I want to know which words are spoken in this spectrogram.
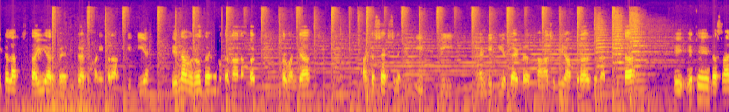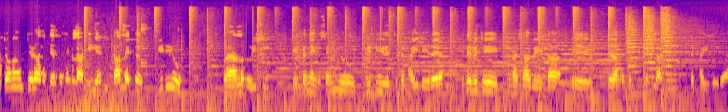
127000 ਰੁਪਏ ਦੀ ਡਰਗ ਮਨੀ ਬਰਾਮਦ ਕੀਤੀ ਹੈ। ਇਹਨਾਂ ਵਿਰੁੱਧ ਅਸੀਂ ਮੁਕੱਦਮਾ ਨੰਬਰ 53 ਅੰਡਰ ਸੈਕਸ਼ਨ 21 ਦੀ ਐਨਡੀਪੀਐਸ ਐਕਟ ਥਾਣਾ ਸਿਟੀ ਰਾਮਪੁਰਾ ਵਿੱਚ ਦਰਜ ਕੀਤਾ। ਤੇ ਇੱਥੇ ਦੱਸਣਾ ਚਾਹੁੰਦਾ ਜਿਹੜਾ ਹਰਜਿੰਦਰ ਸਿੰਘ ਲਾਡੀ ਹੈ, ਜੀ ਕੱਲ ਇੱਕ ਵੀਡੀਓ ਵਾਇਰਲ ਹੋਈ ਸੀ। ਇੱਕ ਨਿੰਗ ਸਿੰਘ ਵੀ ਉਹ ਵੀਡੀਓ ਵਿੱਚ ਦਿਖਾਈ ਦੇ ਰਿਹਾ। ਇਹਦੇ ਵਿੱਚ ਇਹ ਨਸ਼ਾ ਵੇਚਦਾ ਇਹ ਜਿਹੜਾ ਹਰਜਿੰਦਰ ਸਿੰਘ ਲਾਡੀ ਦਿਖਾਈ ਦੇ ਰਿਹਾ।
